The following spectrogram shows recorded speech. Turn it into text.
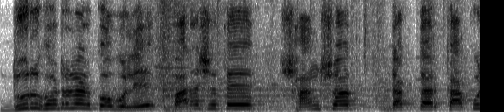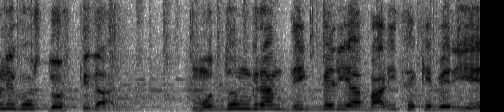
দুর্ঘটনার কবলে বারাসতে সাংসদ ডাক্তার কাকুলি ঘোষ দস্তিদার। মধ্যমগ্রাম দিকবেরিয়া বাড়ি থেকে বেরিয়ে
